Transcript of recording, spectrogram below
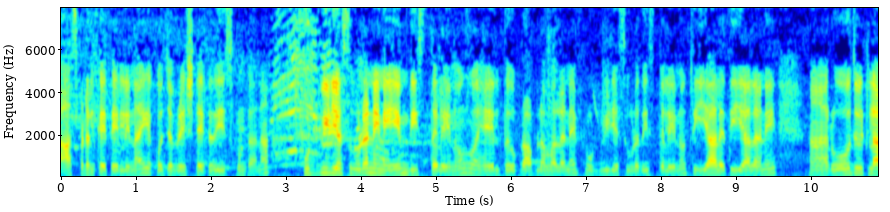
హాస్పిటల్కి అయితే వెళ్ళినా ఇక కొంచెం రెస్ట్ అయితే తీసుకుంటానా. ఫుడ్ వీడియోస్ కూడా నేను ఏం తీస్తలేను. హెల్త్ ప్రాబ్లం వల్లనే ఫుడ్ వీడియోస్ కూడా తీస్తలేను. తీయాలి తీయాలని రోజు ఇట్లా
